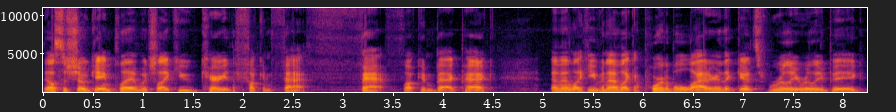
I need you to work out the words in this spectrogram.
They also show gameplay, which like you carry the fucking fat, fat fucking backpack, and then like even have like a portable ladder that gets really, really big.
